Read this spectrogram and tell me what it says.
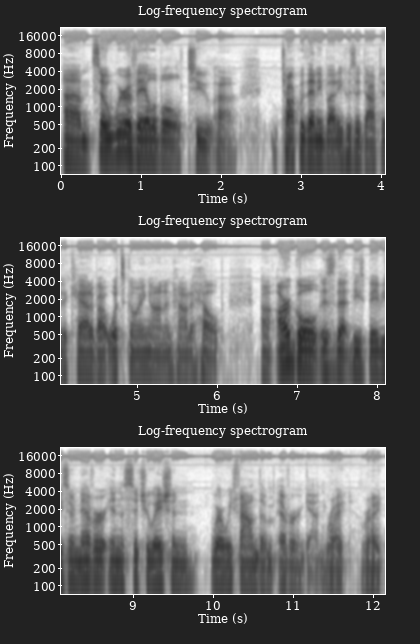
Um, so we're available to uh, talk with anybody who's adopted a cat about what's going on and how to help. Uh, our goal is that these babies are never in the situation where we found them ever again. Right, right.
